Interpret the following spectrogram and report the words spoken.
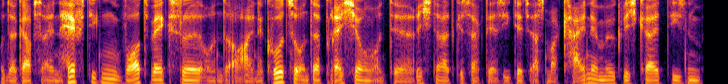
Und da gab es einen heftigen Wortwechsel und auch eine kurze Unterbrechung und der Richter hat gesagt, er sieht jetzt erst erstmal keine Möglichkeit, diesen,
